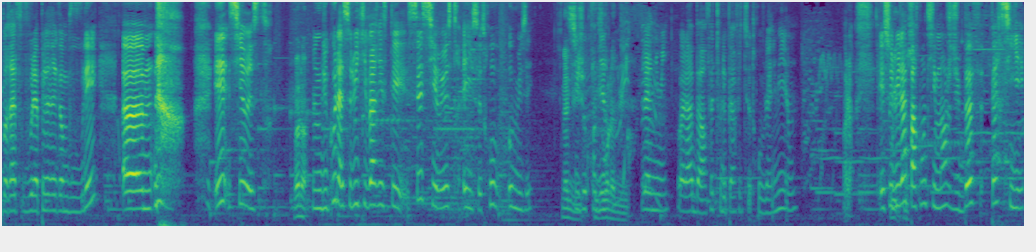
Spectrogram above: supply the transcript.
bref, vous l'appellerez comme vous voulez, euh, et Cyrustre. Voilà, Donc du coup, là, celui qui va rester, c'est Cyrustre, et il se trouve au musée, la Si nuit. je crois toujours bien. la nuit. la nuit. Voilà, bah en fait, tous les perfides se trouvent la nuit. hein. Voilà. Et celui-là, par contre, il mange du bœuf persillé.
